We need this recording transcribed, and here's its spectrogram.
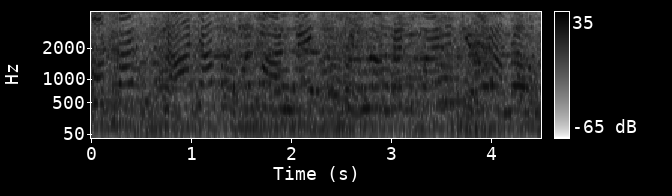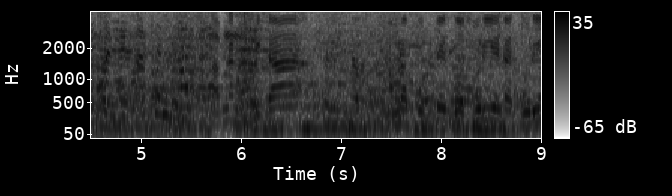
সরকার যা যা প্রকল্প আনবে সেগুলো আমরা রূপায়ণের ক্ষেত্রে আমরা আমাদের হান্ড্রেড পার্সেন্ট আপনার এটা আমরা প্রত্যেক বছরই এটা করি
